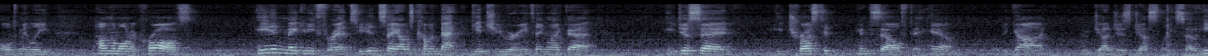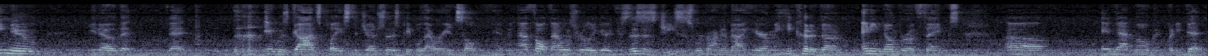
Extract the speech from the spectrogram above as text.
ultimately hung him on a cross. He didn't make any threats. He didn't say I was coming back to get you or anything like that. He just said he trusted himself to him, to God, who judges justly. So he knew, you know, that that it was God's place to judge those people that were insulting him. I thought that was really good because this is Jesus we're talking about here. I mean, he could have done any number of things uh, in that moment, but he didn't.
